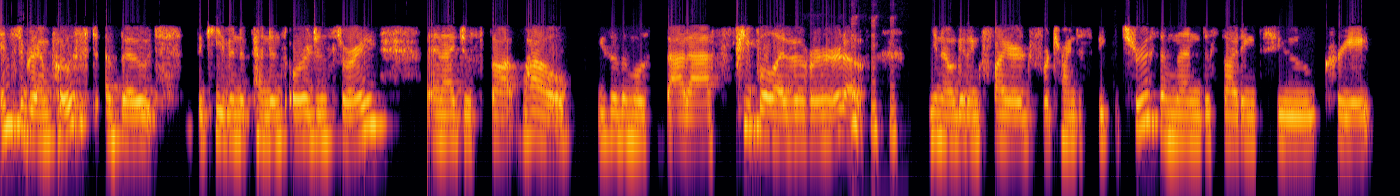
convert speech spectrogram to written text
Instagram post about the Kyiv Independent's origin story, and I just thought, wow, these are the most badass people I've ever heard of. you know, getting fired for trying to speak the truth, and then deciding to create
